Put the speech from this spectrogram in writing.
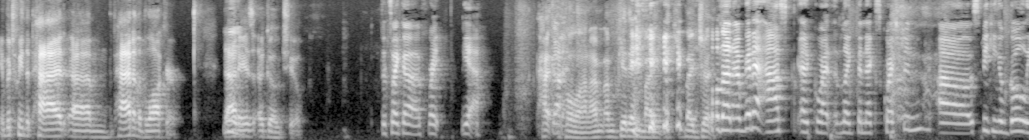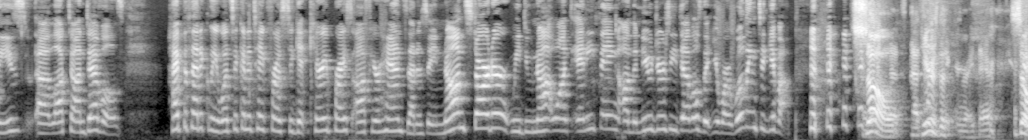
in between the pad um the pad and the blocker, that mm. is a go to. That's like a right, yeah. Hi, hold on, I'm, I'm getting my my. Jet. hold on, I'm gonna ask a, like the next question. Uh, speaking of goalies, uh, locked on Devils. Hypothetically, what's it going to take for us to get Carey Price off your hands? That is a non-starter. We do not want anything on the New Jersey Devils that you are willing to give up. so that's, that's here's the thing right there. so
